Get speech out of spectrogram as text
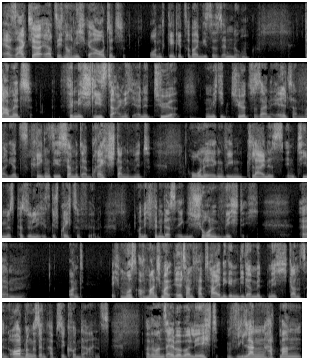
er sagt ja, er hat sich noch nicht geoutet und geht jetzt aber in diese Sendung. Damit, finde ich, schließt er eigentlich eher eine Tür. Nämlich die Tür zu seinen Eltern, weil jetzt kriegen sie es ja mit der Brechstange mit, ohne irgendwie ein kleines, intimes, persönliches Gespräch zu führen. Und ich finde das irgendwie schon wichtig. Ähm, und ich muss auch manchmal Eltern verteidigen, die damit nicht ganz in Ordnung sind ab Sekunde eins. Weil wenn man selber überlegt, wie lange hat man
